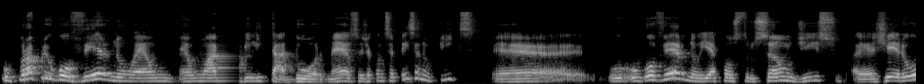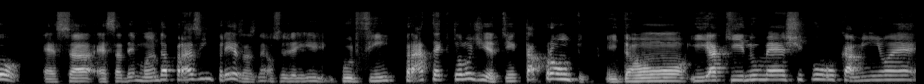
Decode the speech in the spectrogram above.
o próprio governo é um, é um habilitador, né? Ou seja, quando você pensa no Pix, é, o, o governo e a construção disso é, gerou essa, essa demanda para as empresas, né? Ou seja, e, por fim, para a tecnologia, tinha que estar tá pronto. Então, e aqui no México o caminho é,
